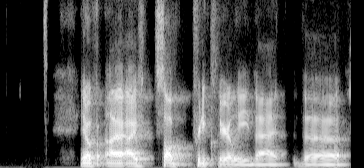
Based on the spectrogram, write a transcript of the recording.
you know, I, I saw pretty clearly that the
